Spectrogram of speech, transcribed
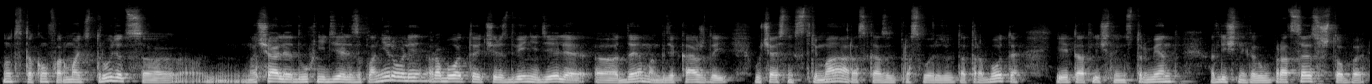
Вот в таком формате трудятся. В начале двух недель запланировали работы, через две недели э, демо, где каждый участник стрима рассказывает про свой результат работы. И это отличный инструмент, отличный как бы процесс, чтобы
